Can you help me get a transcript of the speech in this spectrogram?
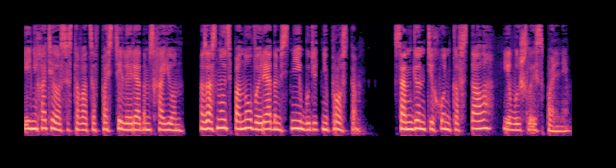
Ей не хотелось оставаться в постели рядом с Хайон. Заснуть по новой рядом с ней будет непросто. Сангён тихонько встала и вышла из спальни.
